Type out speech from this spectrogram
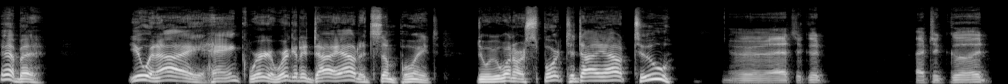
Yeah, but you and I, Hank, we're we're gonna die out at some point. Do we want our sport to die out too? Uh, that's a good. That's a good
